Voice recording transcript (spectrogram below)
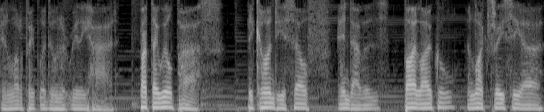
and a lot of people are doing it really hard. But they will pass. Be kind to yourself and others. Buy local, and like 3CR,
